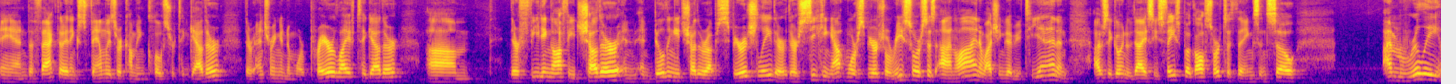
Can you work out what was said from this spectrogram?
And the fact that I think families are coming closer together, they're entering into more prayer life together. Um, they're feeding off each other and, and building each other up spiritually. They're, they're seeking out more spiritual resources online and watching EWTN and obviously going to the diocese Facebook, all sorts of things. And so I'm really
